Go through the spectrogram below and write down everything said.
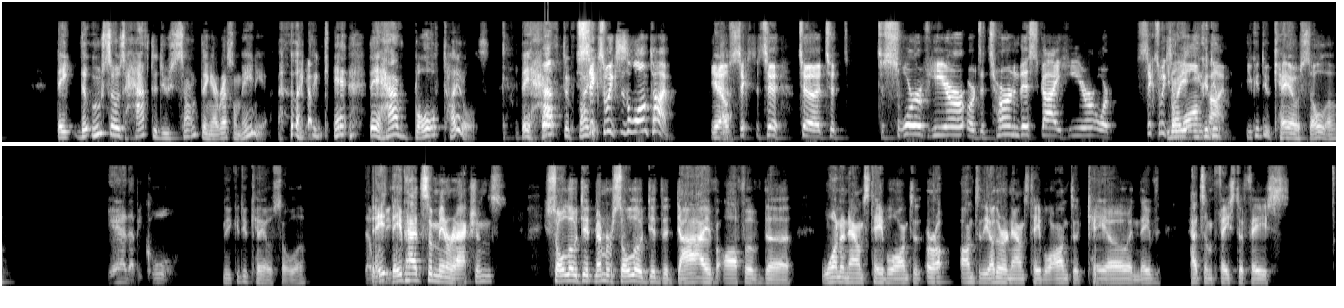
They the Usos have to do something at WrestleMania. like they can't. They have both titles. They have Well, to fight. Six weeks is a long time. You know, Yeah. six to to to to swerve here or to turn this guy here or six weeks You know, you- a you long could do- time. You could do KO solo. yeah, that'd be cool. You could do KO solo. That they, they've had some interactions. Solo did remember Solo did the dive off of the one announce table onto or onto the other announce table onto KO, and they've had some face to face.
